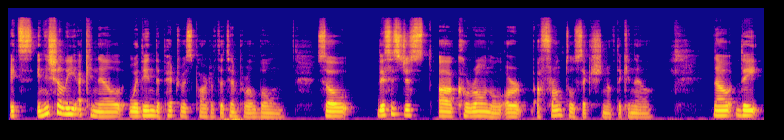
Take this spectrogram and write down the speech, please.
It's initially a canal within the petrous part of the temporal bone. So this is just a coronal or a frontal section of the canal. Now the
